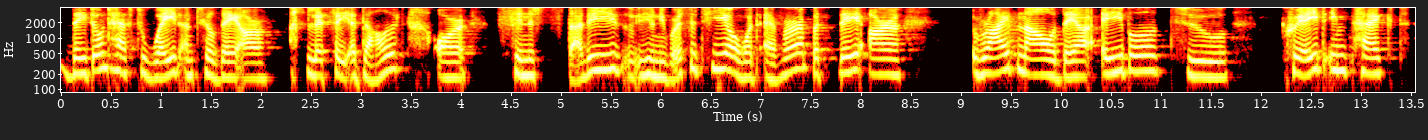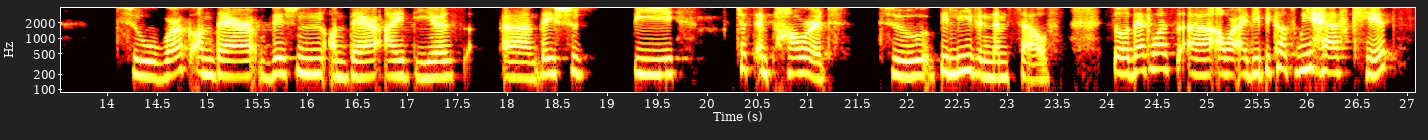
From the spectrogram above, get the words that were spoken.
They don't have to wait until they are, let's say, adult or finished studies, university or whatever, but they are right now, they are able to create impact, to work on their vision, on their ideas, um, they should be just empowered to believe in themselves. So that was uh, our idea because we have kids.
